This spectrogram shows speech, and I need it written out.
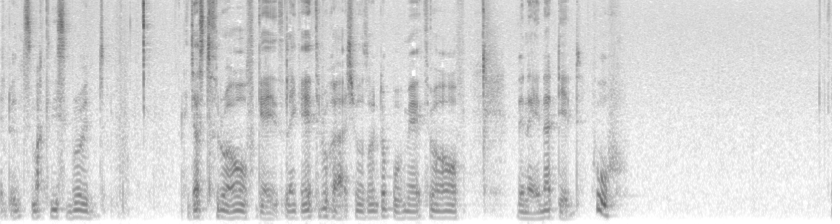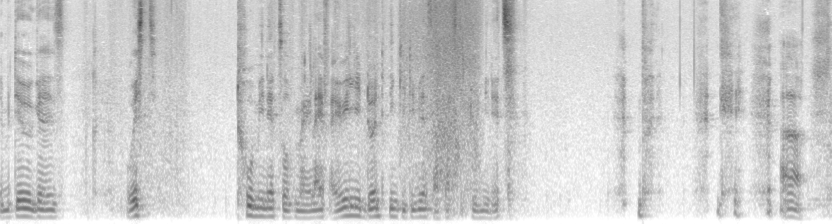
I don't smack this broad. I just threw her off, guys. Like I threw her, she was on top of me. I threw her off. Then I nutted. Whew. Let me tell you guys, waste two minutes of my life. I really don't think it even surpassed two minutes. uh,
